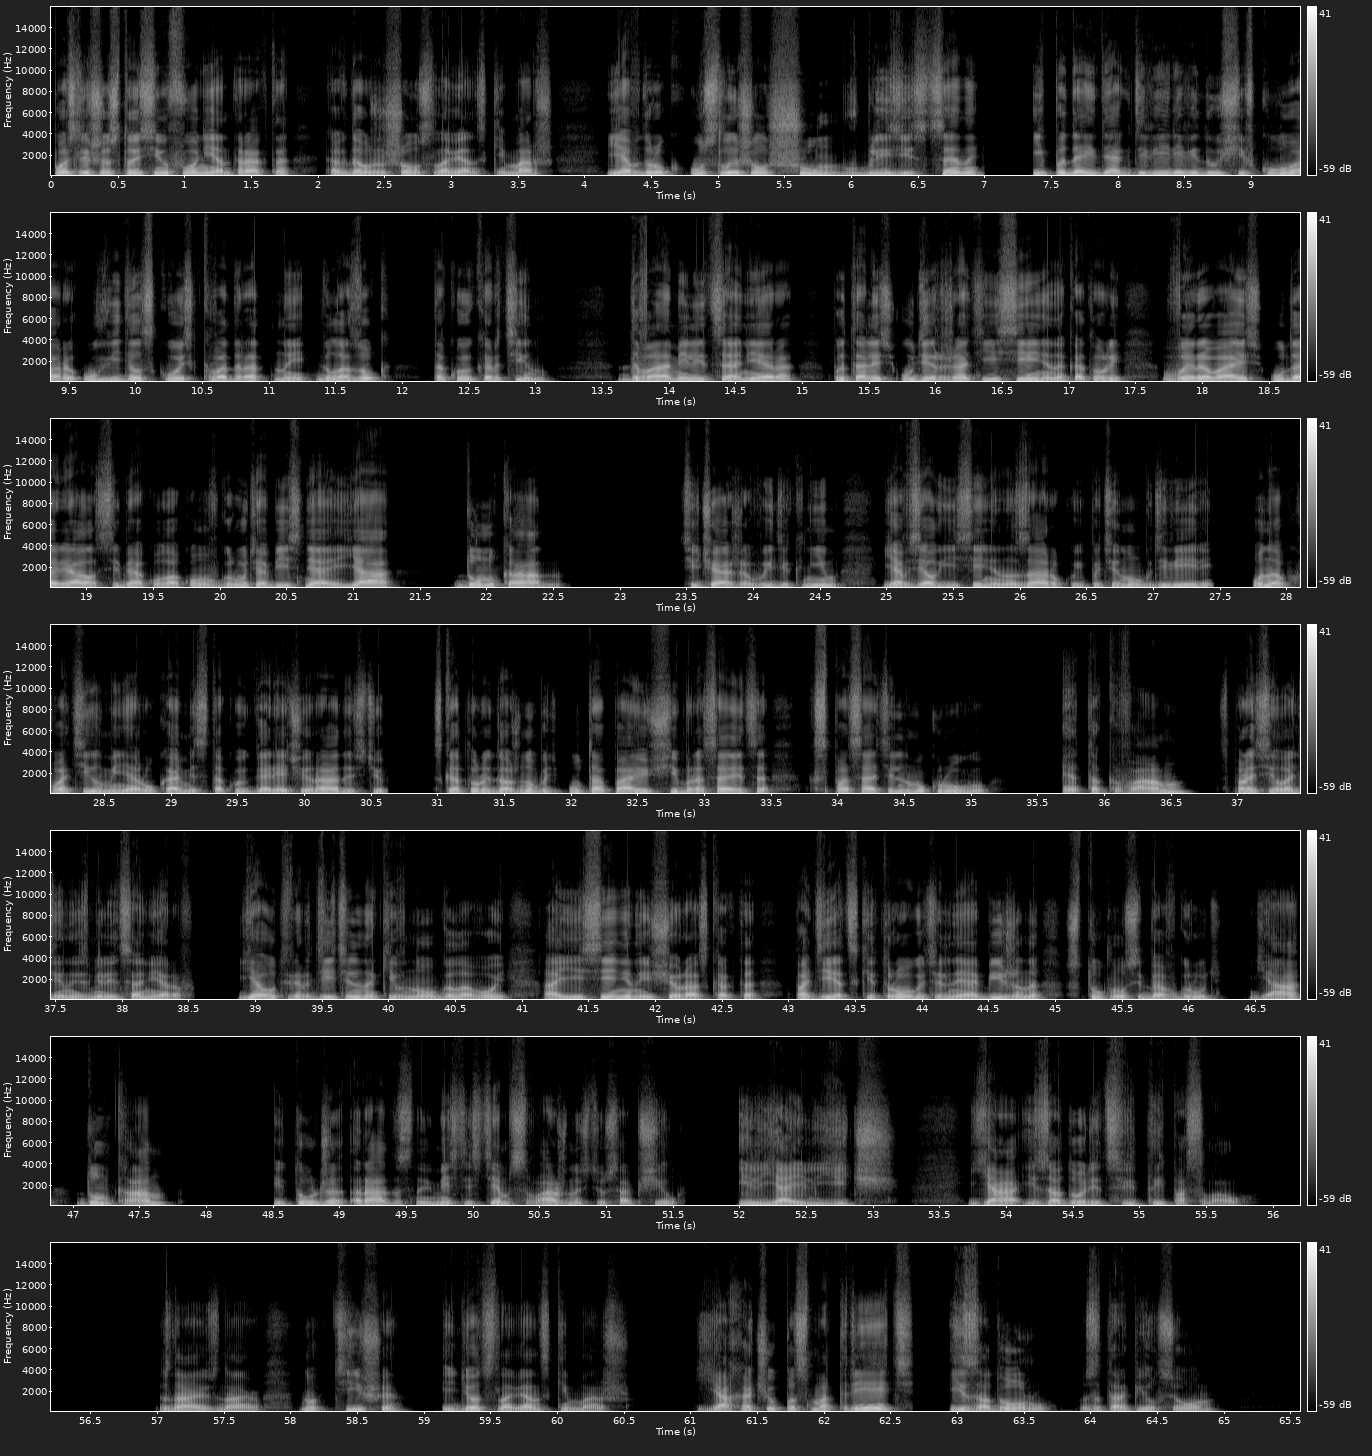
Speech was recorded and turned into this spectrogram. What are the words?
После шестой симфонии антракта, когда уже шел славянский марш, я вдруг услышал шум вблизи сцены и, подойдя к двери, ведущей в кулуары, увидел сквозь квадратный глазок такую картину. Два милиционера пытались удержать Есенина, который, вырываясь, ударял себя кулаком в грудь, объясняя «Я Дункан». Сейчас же, выйдя к ним, я взял Есенина за руку и потянул к двери. Он обхватил меня руками с такой горячей радостью, с которой, должно быть, утопающий бросается к спасательному кругу. «Это к вам?» — спросил один из милиционеров. Я утвердительно кивнул головой, а Есенин еще раз как-то по-детски трогательно и обиженно стукнул себя в грудь. «Я Дункан?» И тут же радостно вместе с тем с важностью сообщил. «Илья Ильич, я Изодоре цветы послал». Знаю, знаю. Но тише, идет славянский марш. Я хочу посмотреть Изадору, заторопился он.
